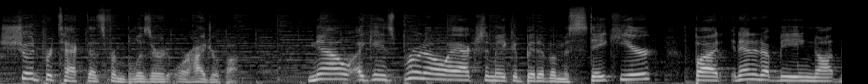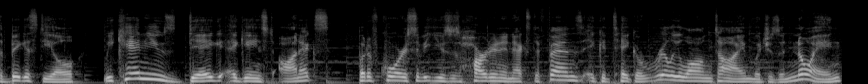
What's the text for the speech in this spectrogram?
should protect us from Blizzard or Hydro Pump. Now, against Bruno, I actually make a bit of a mistake here, but it ended up being not the biggest deal. We can use Dig against Onix, but of course, if it uses Harden and X Defense, it could take a really long time, which is annoying.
